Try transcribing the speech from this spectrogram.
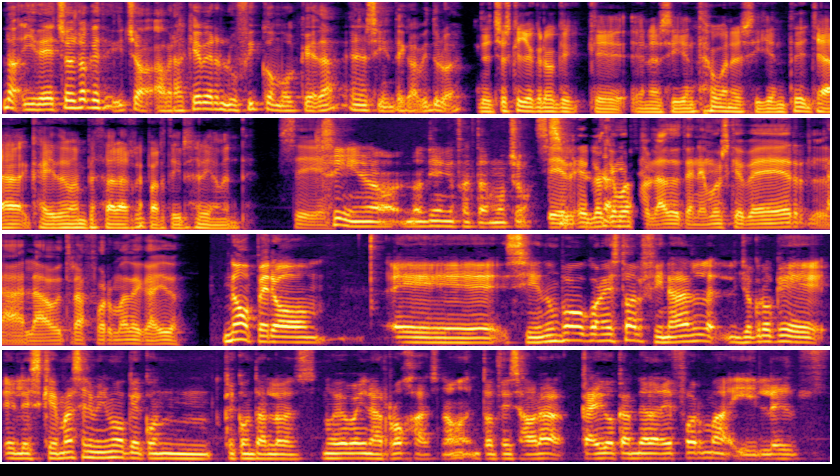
No, y de hecho es lo que te he dicho, habrá que ver Luffy cómo queda en el siguiente capítulo. ¿eh? De hecho, es que yo creo que, que en el siguiente o en el siguiente ya Kaido va a empezar a repartir seriamente. Sí. Sí, no, no tiene que faltar mucho. Sí, Sí, es lo que hemos hablado. Tenemos que ver la, la otra forma de caído. No, pero eh, siguiendo un poco con esto, al final yo creo que el esquema es el mismo que, con, que contra las nueve vainas rojas, ¿no? Entonces ahora Kaido cambiará de forma y les,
